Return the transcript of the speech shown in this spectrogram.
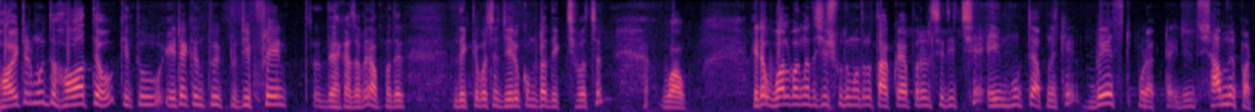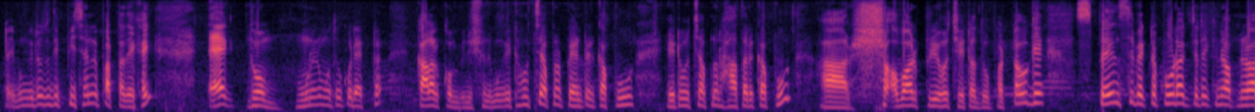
হোয়াইটের মধ্যে হওয়াতেও কিন্তু এটা কিন্তু একটু ডিফারেন্ট দেখা যাবে। আপনাদের দেখতে পাচ্ছেন যেরকমটা দেখতে পাচ্ছেন। ওয়াও। এটা ওয়াল বাংলাদেশে শুধুমাত্র তাকো অ্যাপারেলসে দিচ্ছে। এই মুহূর্তে আপনাকে বেস্ট প্রোডাক্টটা এটা যদি সামনের পার্টটা এবং এটা যদি পিছনের পার্টটা দেখাই, একদম মনের মতো করে একটা কালার কম্বিনেশন এবং এটা হচ্ছে আপনার প্যান্টের কাপড়, এটা হচ্ছে আপনার হাতার কাপড় আর সবার প্রিয় হচ্ছে এটা দোপাট্টা। ওকে স্পেন্সিভ একটা প্রোডাক্ট যেটা কিনা আপনারা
